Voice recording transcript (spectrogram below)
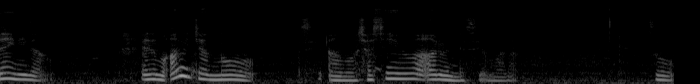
第2弾えでもあみちゃんのあの写真はあるんですよまだ。そう。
